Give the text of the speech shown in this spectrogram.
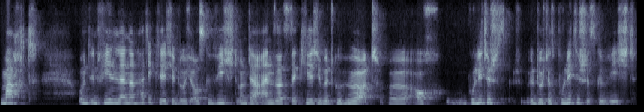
macht. Und in vielen Ländern hat die Kirche durchaus Gewicht und der Einsatz der Kirche wird gehört, äh, auch politisch, durch das politisches Gewicht.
